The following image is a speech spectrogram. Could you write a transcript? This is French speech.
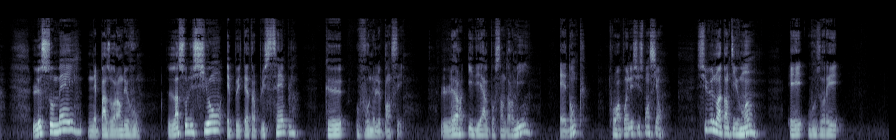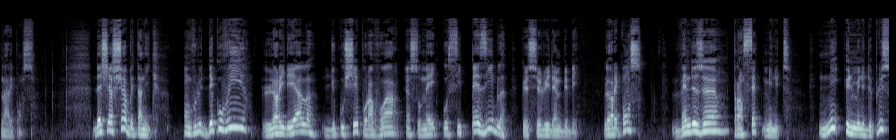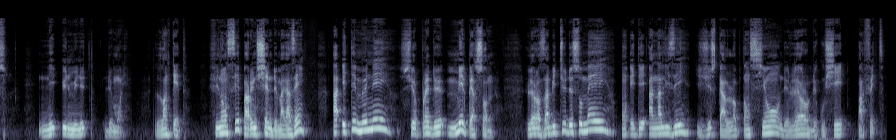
Le sommeil n'est pas au rendez-vous. La solution est peut-être plus simple que vous ne le pensez. L'heure idéale pour s'endormir est donc trois points de suspension. Suivez-nous attentivement et vous aurez la réponse. Des chercheurs britanniques ont voulu découvrir l'heure idéale du coucher pour avoir un sommeil aussi paisible que celui d'un bébé. Leur réponse 22h37 minutes. Ni une minute de plus, ni une minute de moins. L'enquête, financée par une chaîne de magasins, a été menée sur près de 1000 personnes. Leurs habitudes de sommeil ont été analysées jusqu'à l'obtention de l'heure de coucher parfaite.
